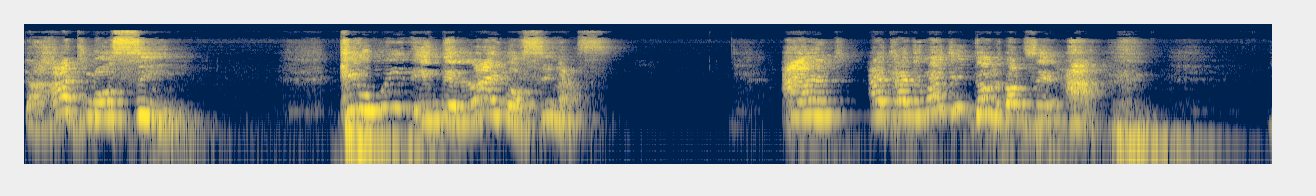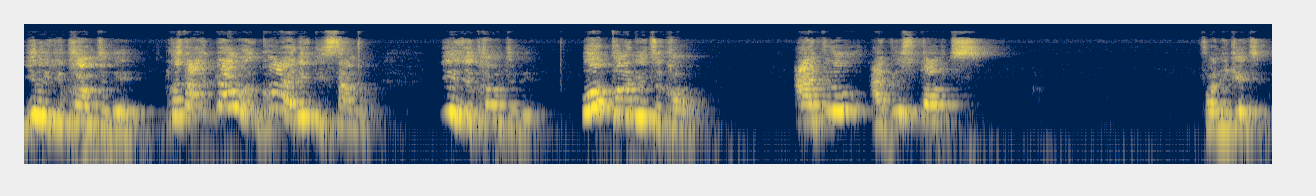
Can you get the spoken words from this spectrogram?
that had no sin, queuing in the line of sinners. And I can imagine John the Baptist saying, Ah, you you come today. Because that, that was God read the sermon. You, you come today. Who told you to come? Have you have you stopped fornicating?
